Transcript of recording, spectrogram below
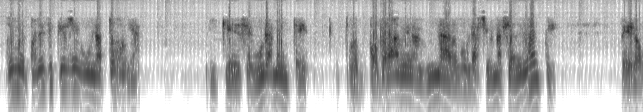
Entonces me parece que es regulatoria y que seguramente po- podrá haber alguna regulación hacia adelante. Pero,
